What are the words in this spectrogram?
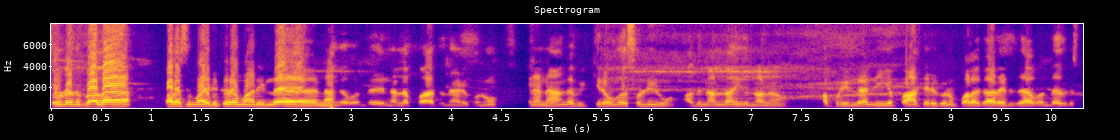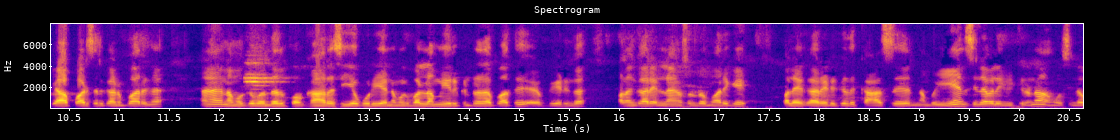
சொல்றது போல பழசுமா எடுக்கிற மாதிரி இல்லை நாங்கள் வந்து நல்லா பார்த்து தான் எடுக்கணும். ஏன்னா நாங்கள் விற்கிறவங்க சொல்லிடுவோம். அது நல்லா இது அப்படி இல்லை நீங்கள் பார்த்து எடுக்கணும். பல கார் எடுத்தால் வந்து அதுக்கு ஸ்பேர் பார்ட்ஸ் இருக்கான்னு பாருங்க. நமக்கு வந்து அது காரை செய்யக்கூடிய நமக்கு வல்லமை இருக்குன்றதை பார்த்து எப்படி எடுங்க. பழங்கார் எல்லாம் சொல்கிற மாதிரிக்கு பழைய கார் எடுக்கிறது காசு. நம்ம ஏன் சில விலைக்கு விற்கிறோன்னா அவங்க சில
